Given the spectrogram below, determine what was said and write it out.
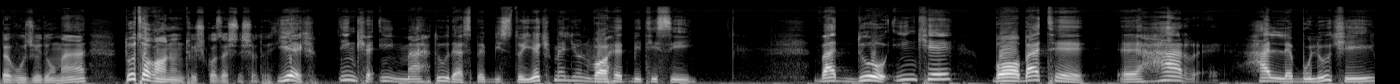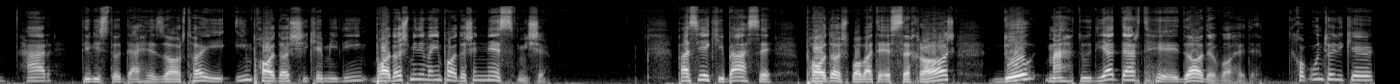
به وجود اومد دو تا قانون توش گذاشته شده. یک اینکه این محدود است به 21 میلیون واحد BTC و دو اینکه بابت هر حل بلوکی هر 210 هزار تایی این پاداشی که میدیم پاداش میدیم و این پاداش نصف میشه. پس یکی بحث پاداش بابت استخراج دو محدودیت در تعداد واحده. خب اونطوری که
